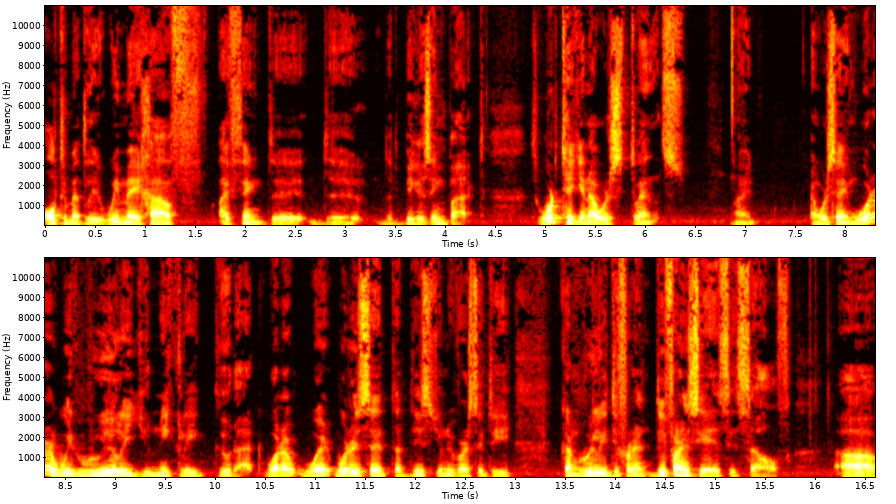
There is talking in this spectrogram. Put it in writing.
ultimately we may have, I think, the the, the biggest impact. So we're taking our strengths, right, and we're saying what are we really uniquely good at? What are where where is it that this university can really different, differentiate itself uh,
